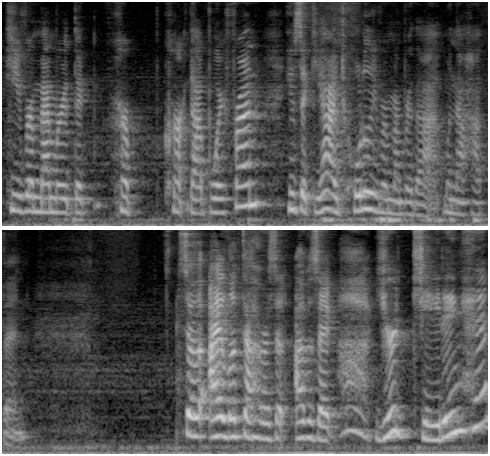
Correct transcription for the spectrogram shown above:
he remembered the her current that boyfriend. He was like, "Yeah, I totally remember that when that happened." So I looked at her. so I was like, oh, "You're dating him?"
